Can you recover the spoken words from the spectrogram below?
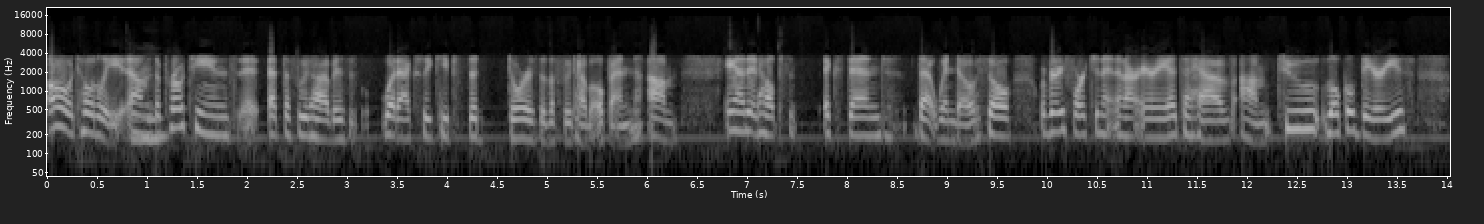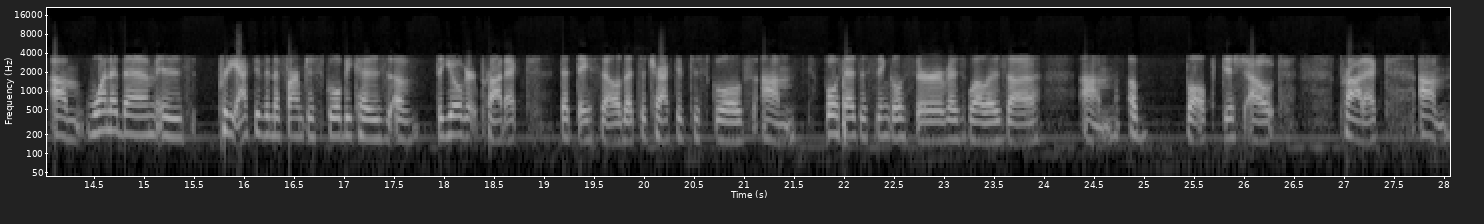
Oh, totally. Um, The proteins at the Food Hub is what actually keeps the doors of the Food Hub open, um, and it helps extend that window. So we're very fortunate in our area to have um, two local dairies. Um, one of them is pretty active in the farm to school because of the yogurt product that they sell that's attractive to schools, um, both as a single serve as well as a, um, a bulk dish out product. Um,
